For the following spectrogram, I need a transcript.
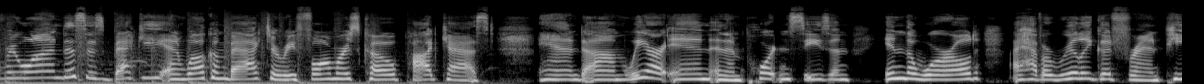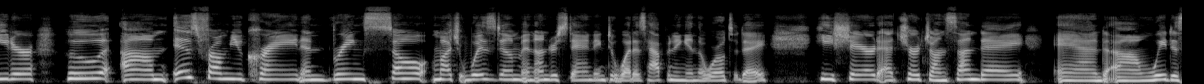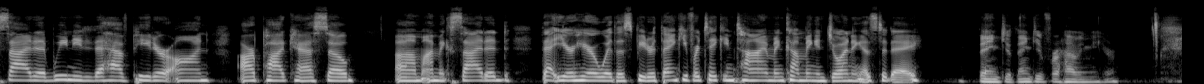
everyone. This is Becky, and welcome back to Reformers Co. podcast. And um, we are in an important season in the world. I have a really good friend, Peter, who um, is from Ukraine and brings so much wisdom and understanding to what is happening in the world today. He shared at church on Sunday, and um, we decided we needed to have Peter on our podcast. So um, I'm excited that you're here with us, Peter. Thank you for taking time and coming and joining us today. Thank you. Thank you for having me here.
